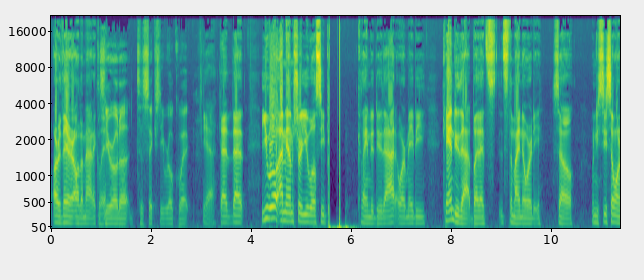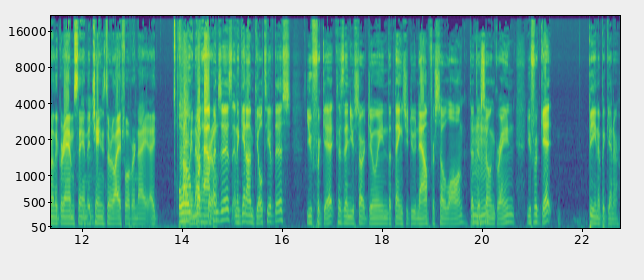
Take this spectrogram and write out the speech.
Are there automatically. zero to, to sixty real quick. Yeah, that that you will. I mean, I'm sure you will see people claim to do that, or maybe can do that, but it's it's the minority. So when you see someone on the gram saying they Mhm. changed their life overnight, I, Or what happens is, and again, I'm guilty of this. You forget because then you start doing the things you do now for so long that they're so Mhm. ingrained. You forget being a beginner.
